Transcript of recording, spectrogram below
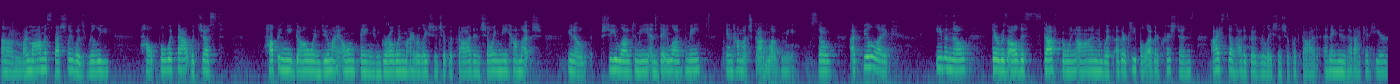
um, my mom especially, was really helpful with that, with just helping me go and do my own thing and grow in my relationship with God and showing me how much, you know, she loved me and they loved me and how much God loved me. So I feel like even though there was all this stuff going on with other people, other Christians, I still had a good relationship with God and I knew that I could hear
